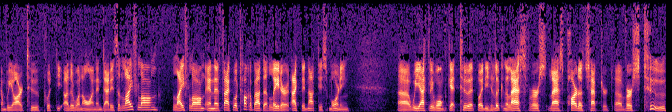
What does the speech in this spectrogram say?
and we are to put the other one on, and that is a lifelong, lifelong. And in fact, we'll talk about that later. Actually, not this morning. Uh, we actually won't get to it, but if you look in the last verse, last part of chapter uh, verse two,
